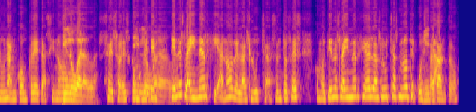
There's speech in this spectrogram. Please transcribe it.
una en concreta, sino... Sin lugar a dudas. Eso es, como que tienes, la inercia, ¿no? De las luchas. Entonces, como tienes la inercia de las luchas, no te cuesta tanto.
